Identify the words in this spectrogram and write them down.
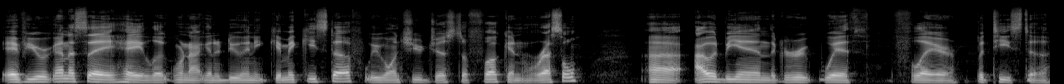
If you were gonna say, "Hey, look, we're not gonna do any gimmicky stuff. We want you just to fucking wrestle," uh, I would be in the group with Flair, Batista,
